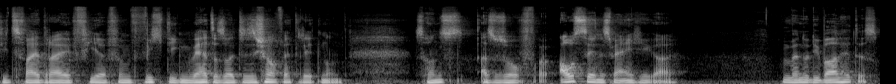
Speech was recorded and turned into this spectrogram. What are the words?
die zwei, drei, vier, fünf wichtigen Werte sollte sie schon vertreten. Und sonst, also so Aussehen ist mir eigentlich egal. Und wenn du die Wahl hättest,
